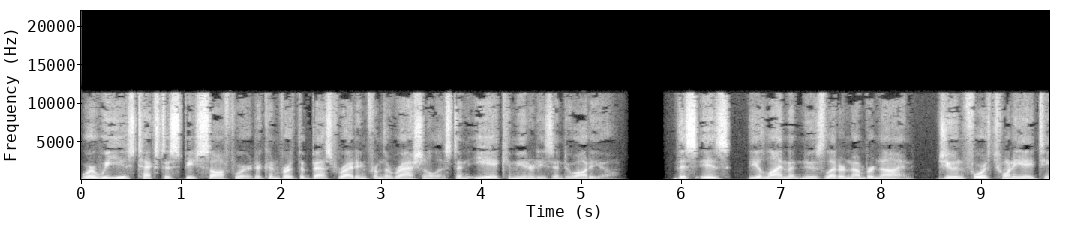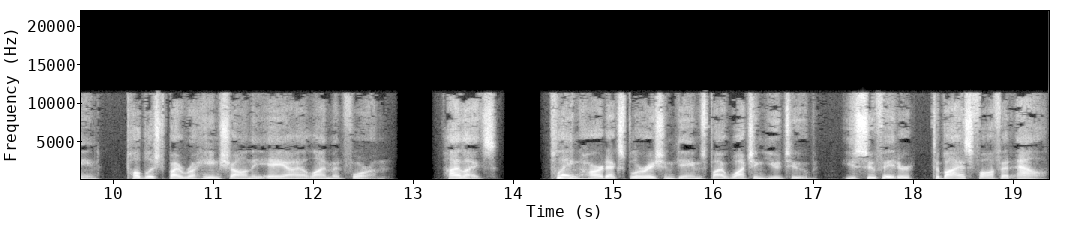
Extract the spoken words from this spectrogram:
where we use text to speech software to convert the best writing from the rationalist and EA communities into audio. This is the Alignment Newsletter Number 9, June 4, 2018, published by Rohin Shah on the AI Alignment Forum. Highlights Playing hard exploration games by watching YouTube, Yusuf Aytar, Tobias Pfaff et al.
